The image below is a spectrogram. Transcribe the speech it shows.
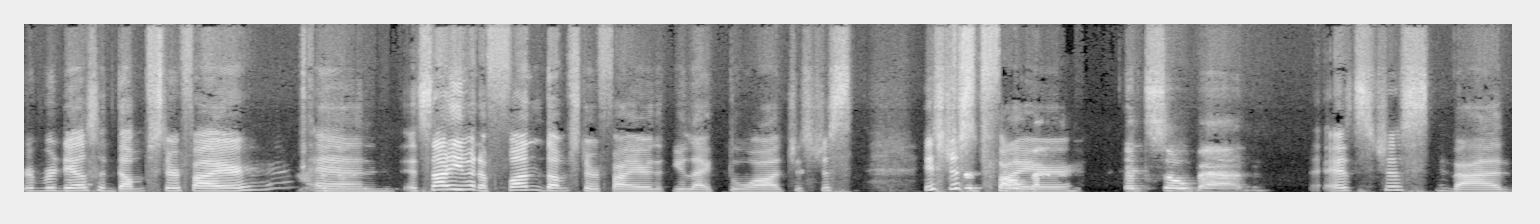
Riverdale's a dumpster fire. And it's not even a fun dumpster fire that you like to watch. It's just it's just It's so fire. It's so bad. It's just bad.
